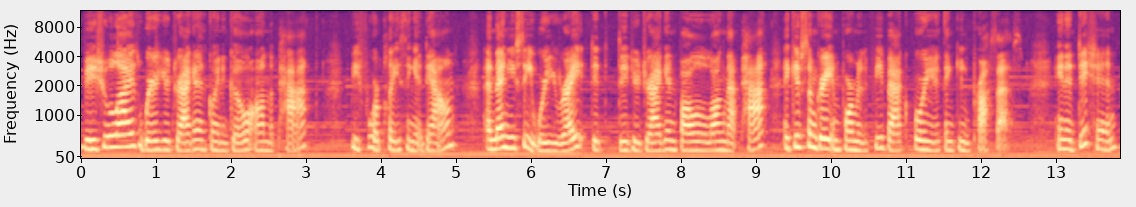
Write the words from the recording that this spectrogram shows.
visualize where your dragon is going to go on the path before placing it down. And then you see, were you right? Did, did your dragon follow along that path? It gives some great informative feedback for your thinking process. In addition,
